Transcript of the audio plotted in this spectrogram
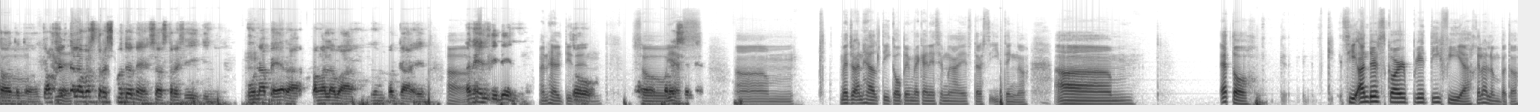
Oo, totoo. Actually, yes. dalawa stress mo dun eh, sa stress eating. Una, pera. Pangalawa, yung pagkain. Ah, Unhealthy din. unhealthy So, din. So, oh, pares yes. Um, medyo unhealthy coping mechanism na nga yung stress eating, no? Um, eto, si underscore pretty Fia, kilala mo ba to?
